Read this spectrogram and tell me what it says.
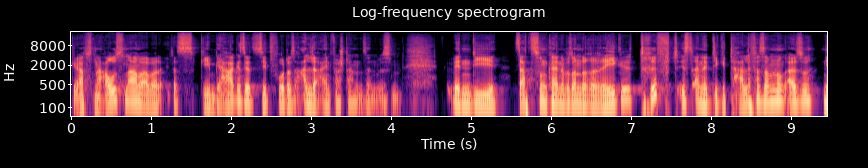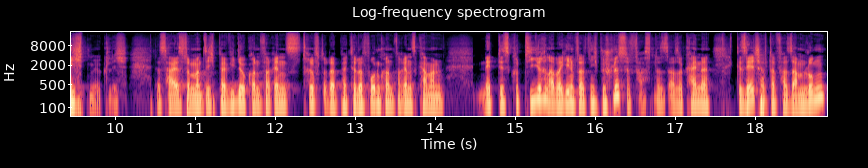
gab es eine Ausnahme, aber das GmbH-Gesetz sieht vor, dass alle einverstanden sein müssen. Wenn die Satzung keine besondere Regel trifft, ist eine digitale Versammlung also nicht möglich. Das heißt, wenn man sich per Videokonferenz trifft oder per Telefonkonferenz, kann man nett diskutieren, aber jedenfalls nicht Beschlüsse fassen. Das ist also keine Gesellschafterversammlung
